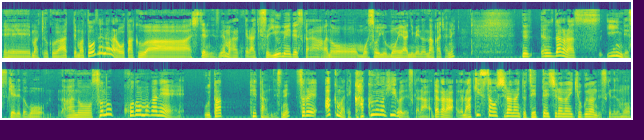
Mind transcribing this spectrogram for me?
えー、まあ曲があって、まあ当然ながらオタクは知ってるんですね。まあ、ラキス有名ですから、あの、もうそういう萌えアニメの中じゃね。で、だから、いいんですけれども、あの、その子供がね、歌ってたんですね。それ、あくまで架空のヒーローですから、だから、ラキスタを知らないと絶対知らない曲なんですけれども、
